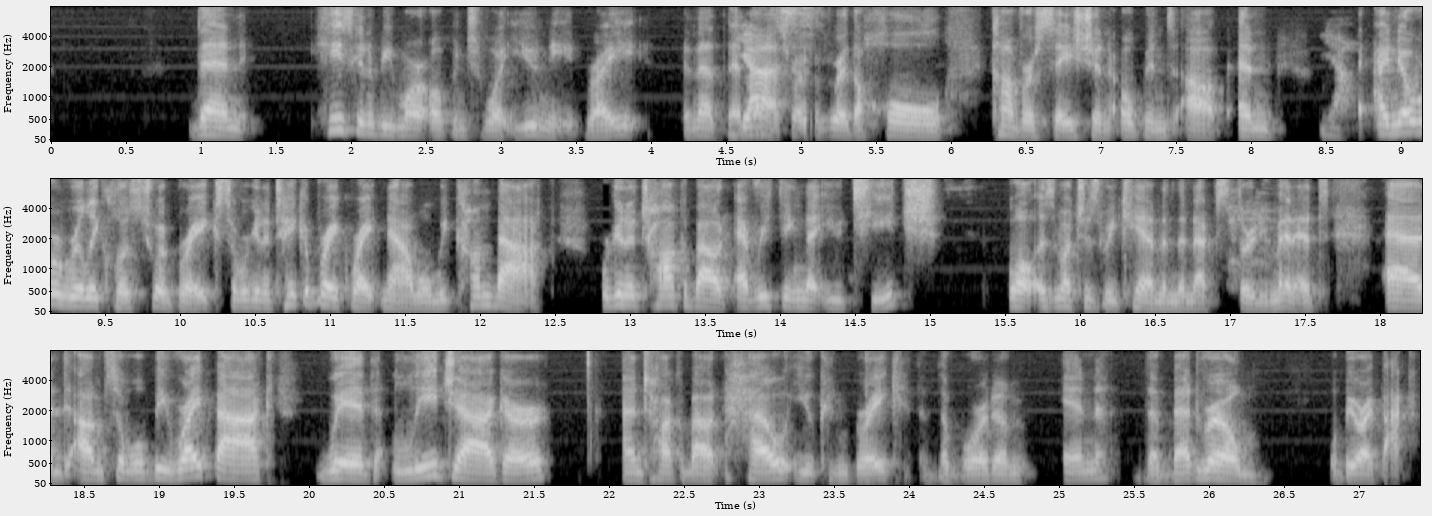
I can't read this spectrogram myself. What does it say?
then he's going to be more open to what you need, right? And that, and that's sort of where the whole conversation opens up. And yeah I know we're really close to a break, so we're going to take a break right now. When we come back, we're going to talk about everything that you teach, well, as much as we can in the next 30 minutes. And um, so we'll be right back with Lee Jagger and talk about how you can break the boredom in the bedroom. We'll be right back.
